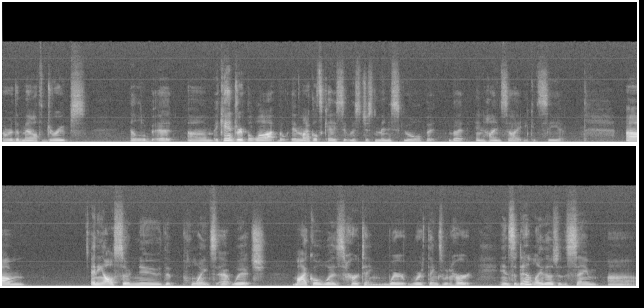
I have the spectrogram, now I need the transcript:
or the mouth droops a little bit. Um, it can't droop a lot, but in Michael's case, it was just minuscule. But but in hindsight, you could see it. Um, and he also knew the points at which Michael was hurting, where where things would hurt. Incidentally, those are the same uh,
